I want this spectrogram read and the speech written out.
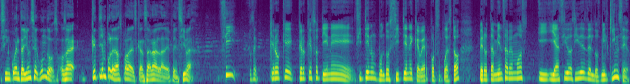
51 segundos. O sea, ¿qué tiempo le das para descansar a la defensiva? Sí, o sea, creo que creo que eso tiene sí tiene un punto, sí tiene que ver, por supuesto, pero también sabemos y, y ha sido así desde el 2015. O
